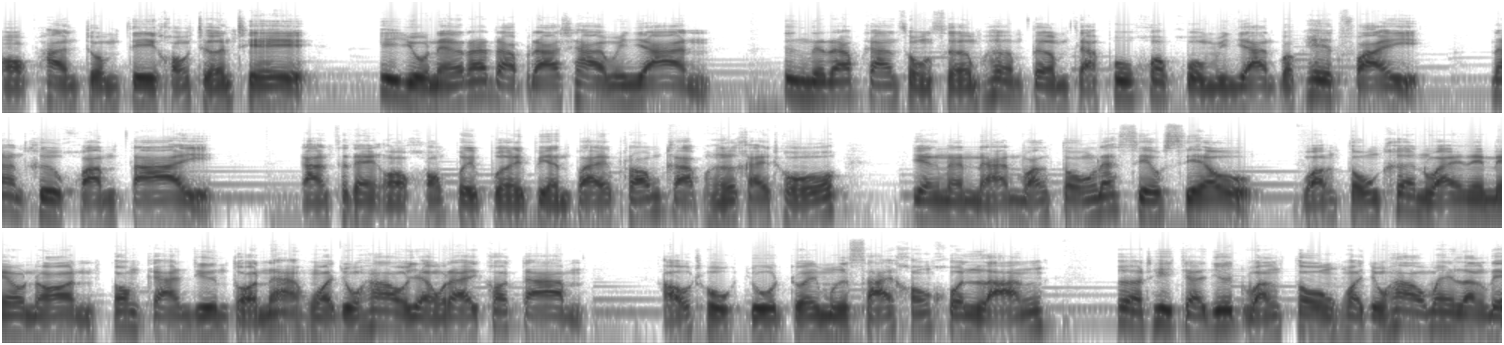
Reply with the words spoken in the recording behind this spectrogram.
หอกพันโจมตีของเฉินเช ที่อยู่ในระดับราชาวิญญาณ ซึ่งได้รับการส่งเสริมเพิ่มเติมจากผู้ควบคุมวิญญาณประเภทไฟ นั่นคือความตาย การแสดงออกของเปื่อยๆเปลี่ยนไปพร้อมกับเหอไคโถเตียงนันหนานหวังตรงและเซียวเซียวหวังตรงเคลื่อนไหวในแนวนอน ต้องการยืนต่อหน้าหัวจูเฮาอย่างไรก็ตาม เขาถูกจูดโดยมือซ้ายของคนหลัง เพื่อที่จะยืดหวังตรงหัวจูเฮาไม่ลังเล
